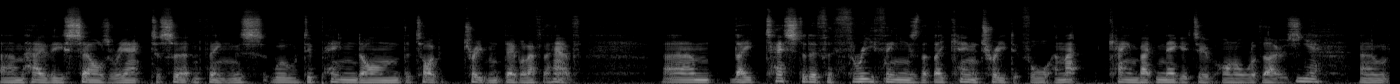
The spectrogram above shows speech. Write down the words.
um, how these cells react to certain things will depend on the type of treatment Deb will have to have. Um, they tested her for three things that they can treat it for, and that came back negative on all of those. Yeah. Um,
